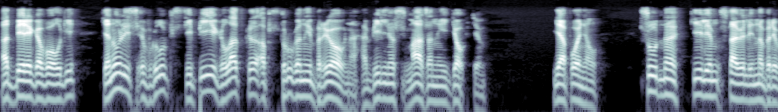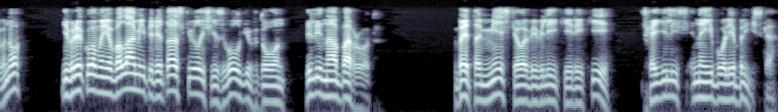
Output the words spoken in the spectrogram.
От берега Волги тянулись вглубь степи гладко обструганные бревна, обильно смазанные дегтем. Я понял. Судно килем ставили на бревно, и влекомое валами перетаскивалось из Волги в Дон или наоборот. В этом месте обе великие реки сходились наиболее близко.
